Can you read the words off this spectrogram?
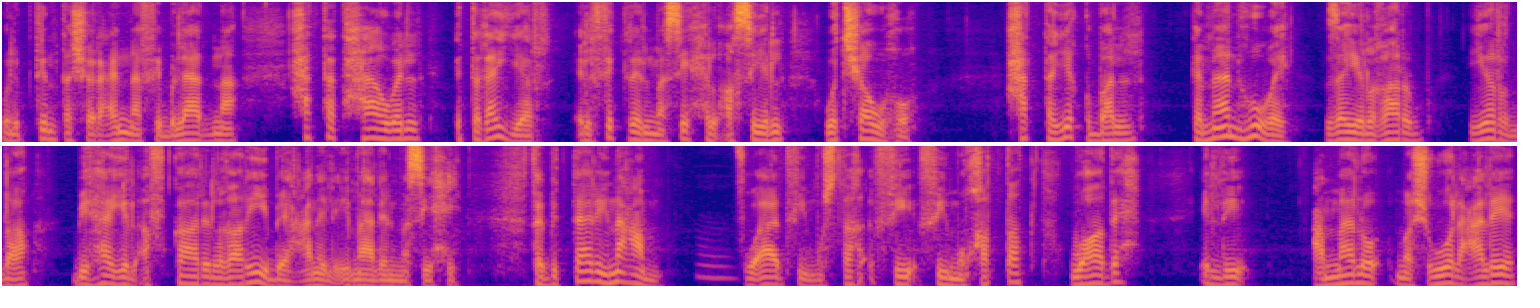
واللي بتنتشر عنا في بلادنا حتى تحاول تغير الفكر المسيحي الأصيل وتشوهه حتى يقبل كمان هو زي الغرب يرضى بهاي الأفكار الغريبة عن الإيمان المسيحي. فبالتالي نعم فؤاد في مستخ... في في مخطط واضح اللي عماله مشغول عليه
